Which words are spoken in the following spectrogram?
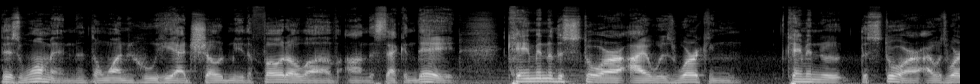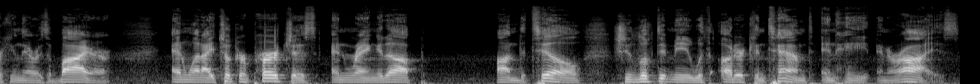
this woman, the one who he had showed me the photo of on the second date, came into the store I was working came into the store I was working there as a buyer and when I took her purchase and rang it up on the till, she looked at me with utter contempt and hate in her eyes.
